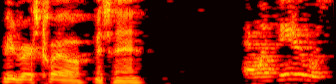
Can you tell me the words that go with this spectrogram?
Read verse 12, Miss Anne. And when Peter was,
